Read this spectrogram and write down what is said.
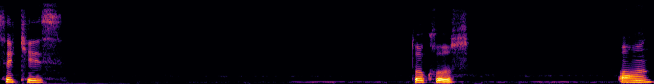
8 9 10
